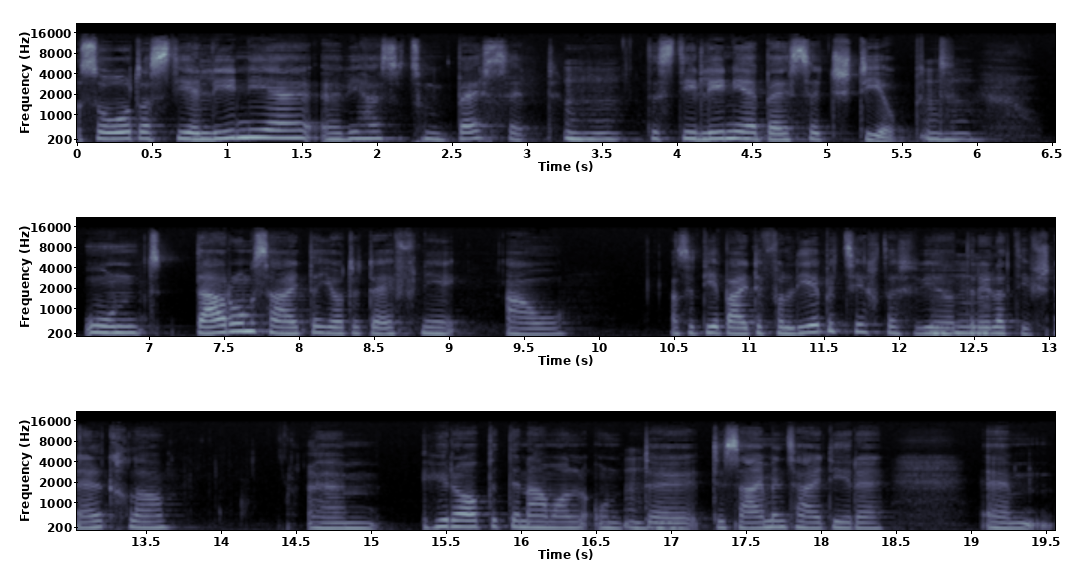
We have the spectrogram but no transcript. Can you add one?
so dass die Linie, äh, wie heißt es zum Bassett, dass die Linie Bassett stirbt. Und darum sagt er ja der Daphne auch, also die beiden verlieben sich, das wird relativ schnell klar, ähm, heiraten dann einmal und äh, der Simon sagt ihr, ähm,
